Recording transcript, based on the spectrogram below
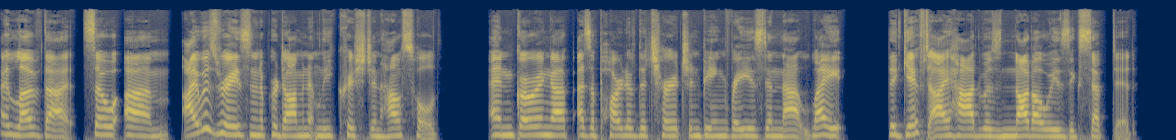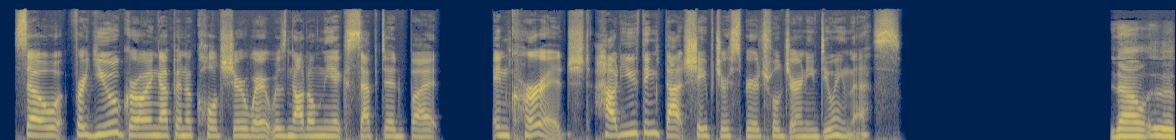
I love that. So, um, I was raised in a predominantly Christian household, and growing up as a part of the church and being raised in that light, the gift I had was not always accepted. So, for you growing up in a culture where it was not only accepted but encouraged, how do you think that shaped your spiritual journey doing this? Now, uh,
